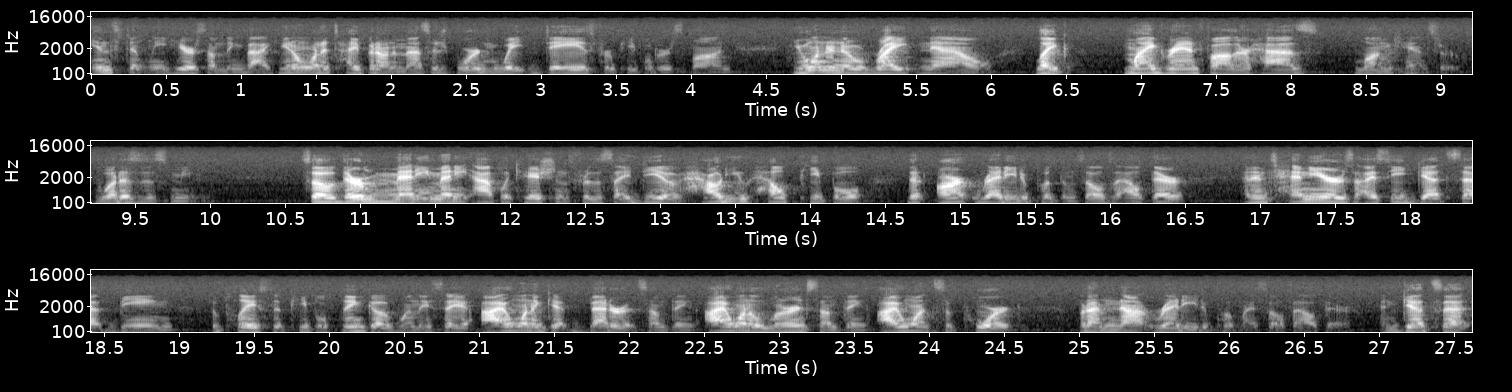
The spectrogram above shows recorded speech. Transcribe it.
instantly hear something back. You don't want to type it on a message board and wait days for people to respond. You want to know right now, like, my grandfather has lung cancer. What does this mean? So there are many, many applications for this idea of how do you help people that aren't ready to put themselves out there. And in 10 years, I see GetSet being the place that people think of when they say, I want to get better at something, I want to learn something, I want support, but I'm not ready to put myself out there. And GetSet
